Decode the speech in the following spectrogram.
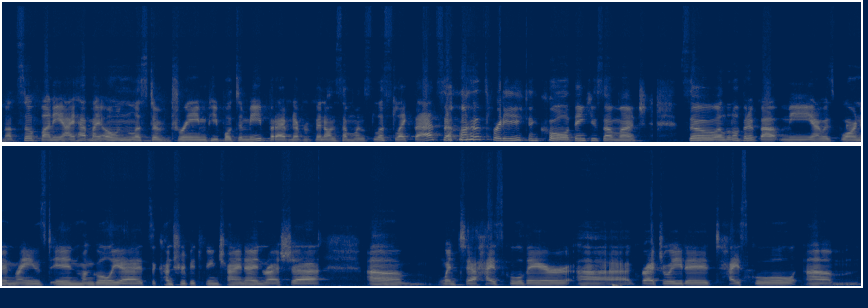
that's so funny. I have my own list of dream people to meet, but I've never been on someone's list like that. So that's pretty cool. Thank you so much. So, a little bit about me I was born and raised in Mongolia. It's a country between China and Russia. Um, went to high school there, uh, graduated high school. Um,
